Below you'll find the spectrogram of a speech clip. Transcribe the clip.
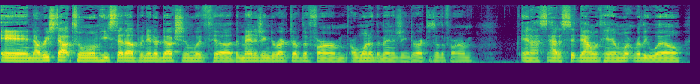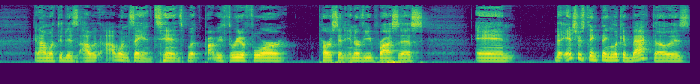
And I reached out to him. He set up an introduction with uh, the managing director of the firm, or one of the managing directors of the firm. And I had to sit down with him. Went really well. And I went through this. I would I wouldn't say intense, but probably three to four person interview process. And the interesting thing looking back though is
